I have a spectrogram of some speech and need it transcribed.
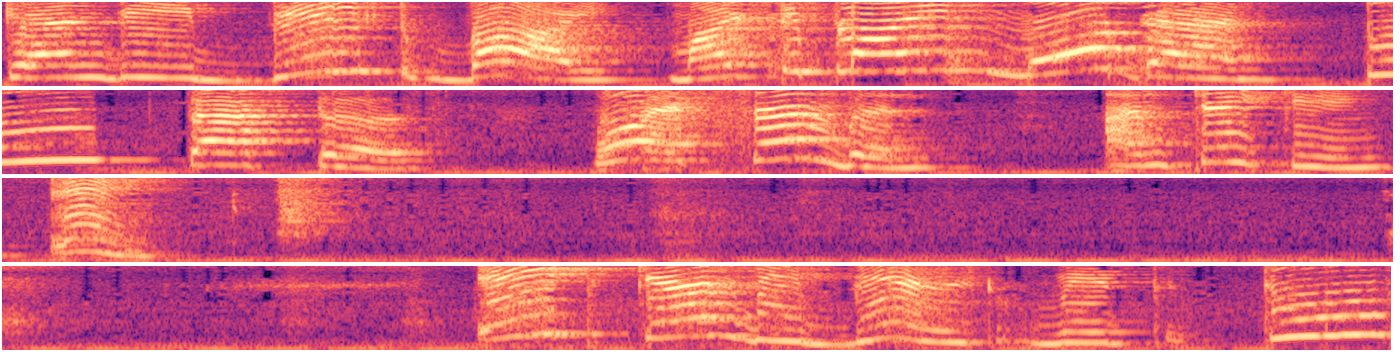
can be built by multiplying more than two factors. For example, I'm taking 8. Eight can be built with two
